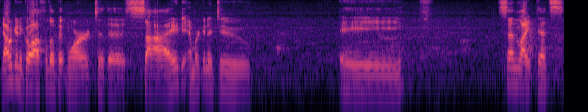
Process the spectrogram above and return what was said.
Now we're going to go off a little bit more to the side, and we're going to do a sunlight that's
